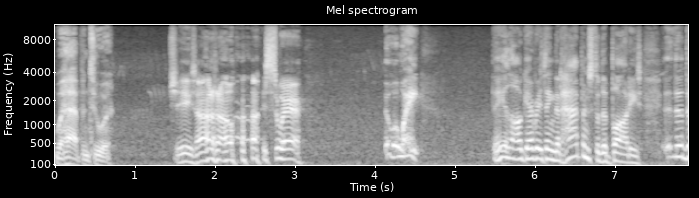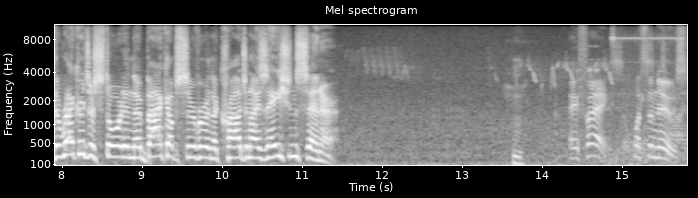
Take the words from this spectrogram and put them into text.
what happened to it? Jeez, I don't know. I swear. Wait. They log everything that happens to the bodies. The, the records are stored in their backup server in the cryogenization center. Hmm. Hey, Faye, what's the news?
